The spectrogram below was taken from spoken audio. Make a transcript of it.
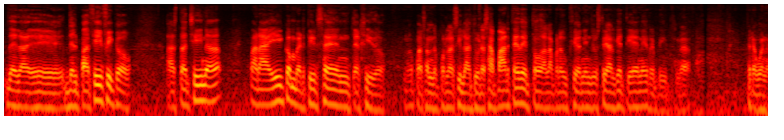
del Pacífico hasta China para ahí convertirse en tejido, pasando por las hilaturas, aparte de toda la producción industrial que tiene y repito. Pero bueno,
